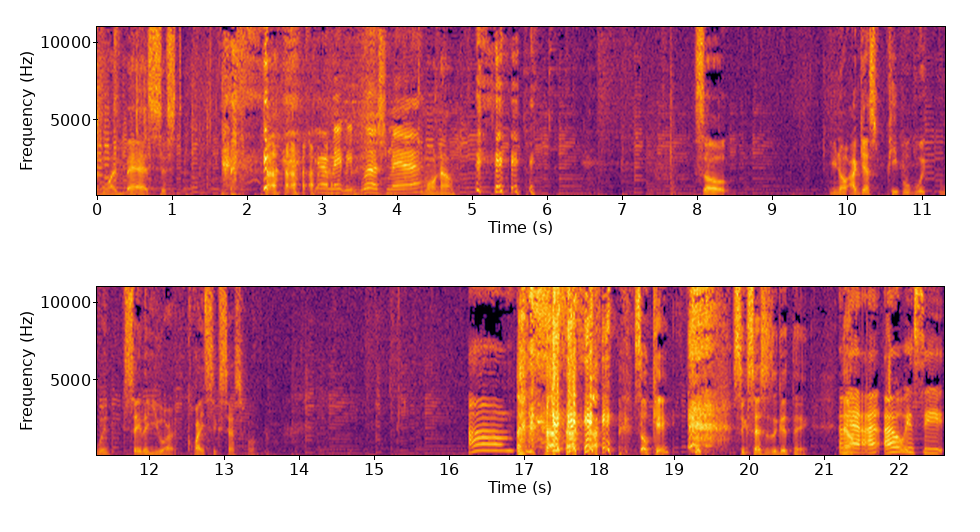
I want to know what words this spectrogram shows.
is one bad sister. yeah, make me blush, man. Come on now. so, you know, I guess people would would say that you are quite successful. Um, It's okay. It's okay. Success is a good thing. I Now, mean, I, I always see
